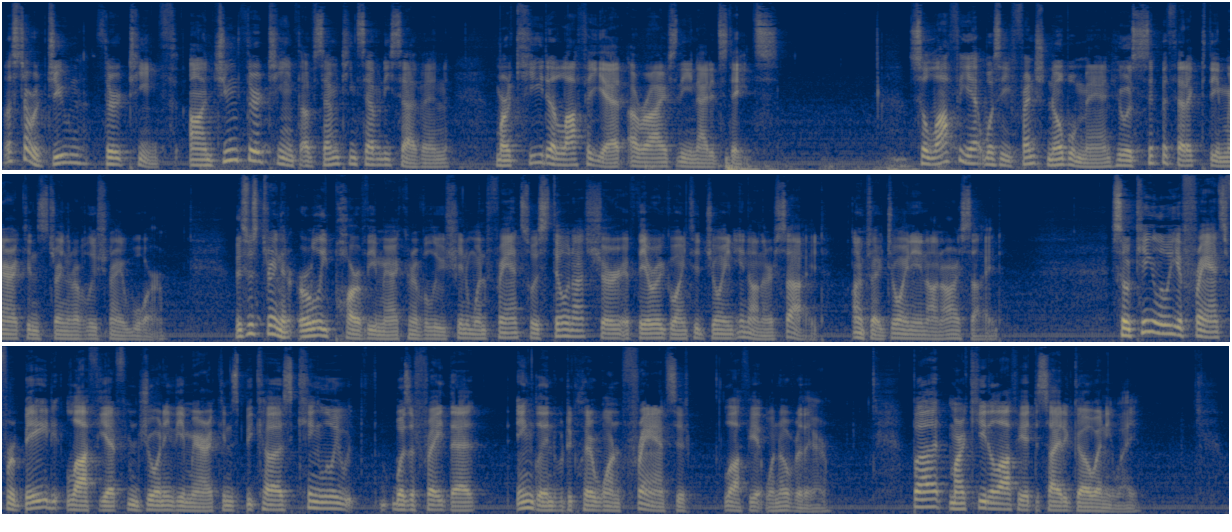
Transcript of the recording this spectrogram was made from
Let's start with June 13th. On June 13th of 1777, Marquis de Lafayette arrives in the United States. So Lafayette was a French nobleman who was sympathetic to the Americans during the Revolutionary War. This was during the early part of the American Revolution when France was still not sure if they were going to join in on their side. I'm sorry, join in on our side. So King Louis of France forbade Lafayette from joining the Americans because King Louis was afraid that England would declare war on France if Lafayette went over there. But Marquis de Lafayette decided to go anyway.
